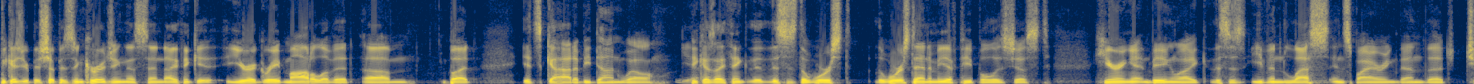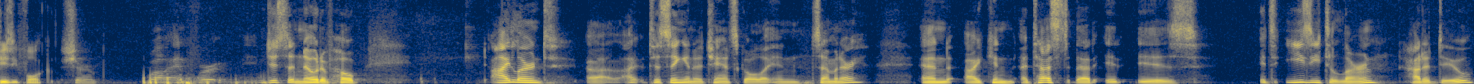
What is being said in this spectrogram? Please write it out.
because your bishop is encouraging this, and I think it, you're a great model of it. Um, but it's got to be done well Yeah. because I think that this is the worst. The worst enemy of people is just hearing it and being like, "This is even less inspiring than the cheesy folk." Sure. Well, and for just a note of hope, I learned uh, to sing in a chant schola in seminary, and I can attest that it is it's easy to learn how to do,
